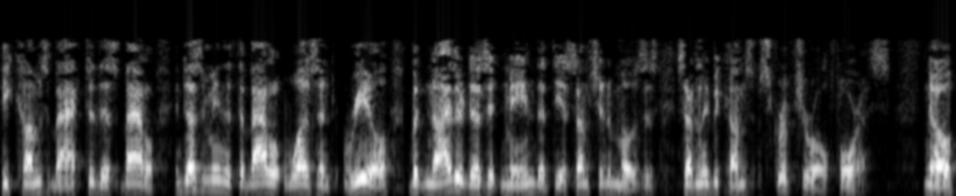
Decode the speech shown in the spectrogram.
he comes back to this battle. It doesn't mean that the battle wasn't real real, but neither does it mean that the assumption of Moses suddenly becomes scriptural for us. No,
